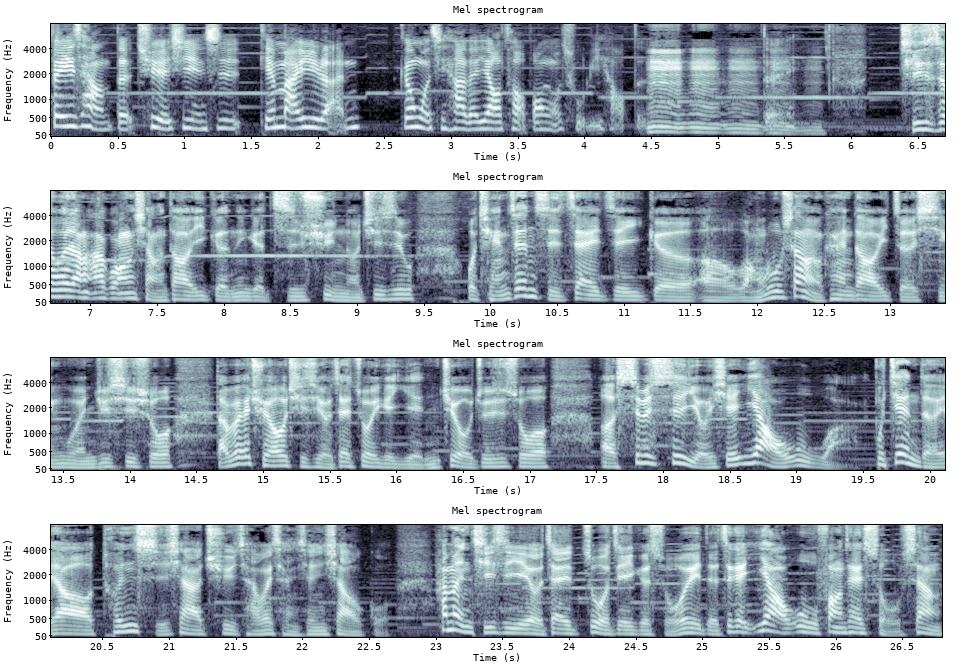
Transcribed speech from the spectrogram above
非常的确信是田马玉兰跟我其他的药草帮我处理好的。嗯嗯嗯，对嗯嗯。其实这会让阿光想到一个那个资讯哦。其实我前阵子在这一个呃网络上有看到一则新闻，就是说 WHO 其实有在做一个研究，就是说呃是不是有一些药物啊，不见得要吞食下去才会产生效果。他们其实也有在做这个所谓的这个药物放在手上，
